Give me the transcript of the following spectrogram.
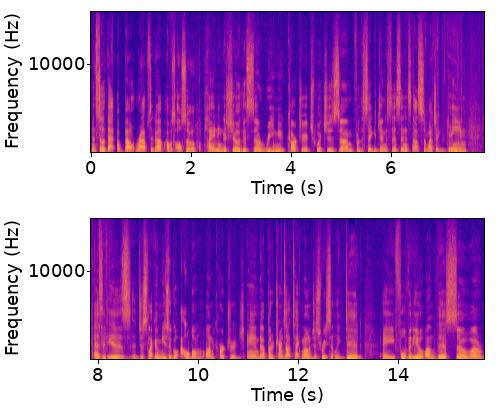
And so that about wraps it up. I was also planning to show this uh, Remute cartridge, which is um, for the Sega Genesis, and it's not so much a game as it is just like a musical album on cartridge. And uh, but it turns out Techmoan just recently did a full video on this, so uh,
